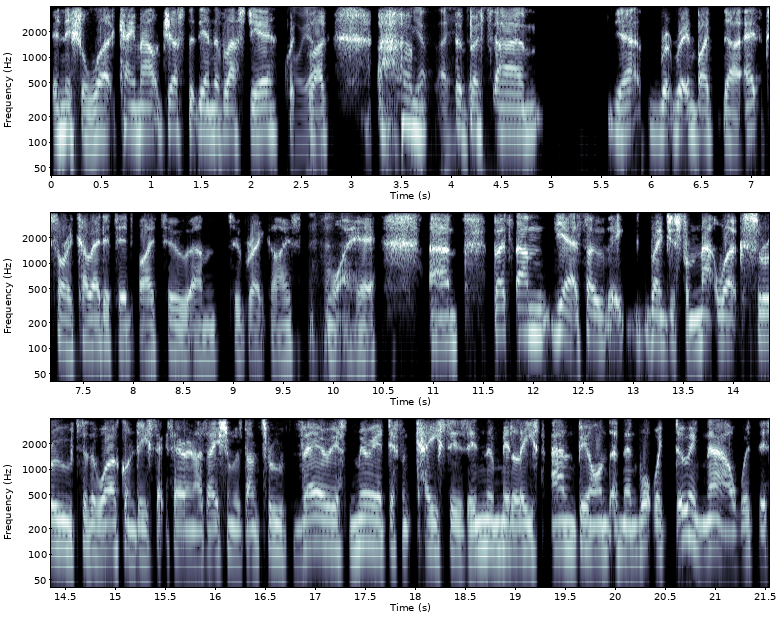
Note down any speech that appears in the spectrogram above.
initial work came out just at the end of last year. Quick oh, plug. Um, yep, but um, yeah, written by uh, ed, sorry, co-edited by two um, two great guys, from what I hear. Um, but um, yeah, so it ranges from that work through to the work on desectarianization was done through various myriad different cases in the Middle East and beyond. And then what we're doing now with this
